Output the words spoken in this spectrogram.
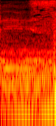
be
